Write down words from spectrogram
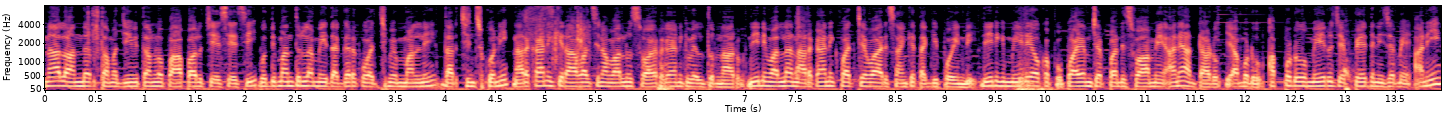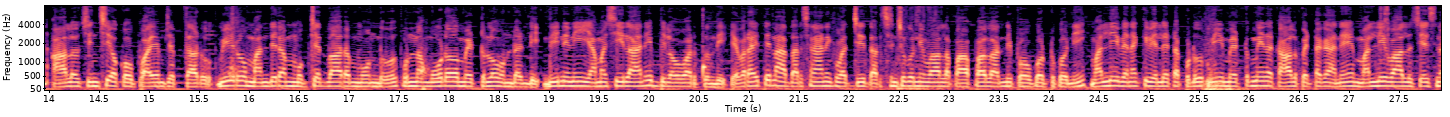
జనాలు అందరూ తమ జీవితంలో పాపాలు చేసేసి బుద్ధిమంతుల మీ దగ్గరకు వచ్చి మిమ్మల్ని దర్శించుకొని నరకానికి రావాల్సిన వాళ్ళు స్వర్గానికి వెళ్తున్నారు. దీనివల్ల నరకానికి వచ్చే వారి సంఖ్య తగ్గిపోయింది. దీనికి మీరే ఒక ఉపాయం చెప్పండి స్వామి అని అంటాడు యముడు. అప్పుడు మీరు చెప్పేది నిజమే అని ఆలోచించి ఒక ఉపాయం చెప్తాడు. మీరు మందిరం ముఖ్య ద్వారం ముందు ఉన్న మూడవ మెట్టులో ఉండండి. దీనిని యమశీల అని పిలువబడుతుంది. ఎవరైతే నా దర్శనానికి వచ్చి దర్శించుకుని వాళ్ళ పాపాలు అన్ని పోగొట్టుకొని మళ్ళీ వెనక్కి వెళ్ళేటప్పుడు మీ మెట్టు మీద కాలు పెట్టగానే మళ్ళీ వాళ్ళు చేసిన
